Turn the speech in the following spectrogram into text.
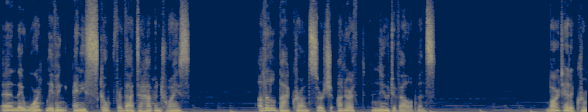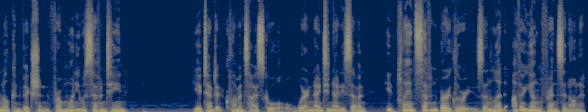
and they weren't leaving any scope for that to happen twice. A little background search unearthed new developments. Bart had a criminal conviction from when he was 17. He attended Clements High School, where in 1997 he'd planned seven burglaries and led other young friends in on it.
